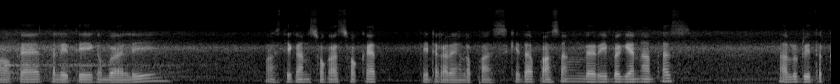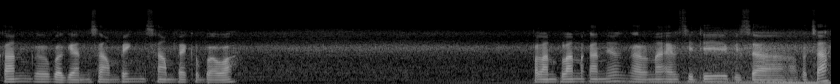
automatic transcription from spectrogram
Oke teliti kembali. Pastikan soket-soket tidak ada yang lepas. Kita pasang dari bagian atas lalu ditekan ke bagian samping sampai ke bawah pelan-pelan tekannya karena LCD bisa pecah.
